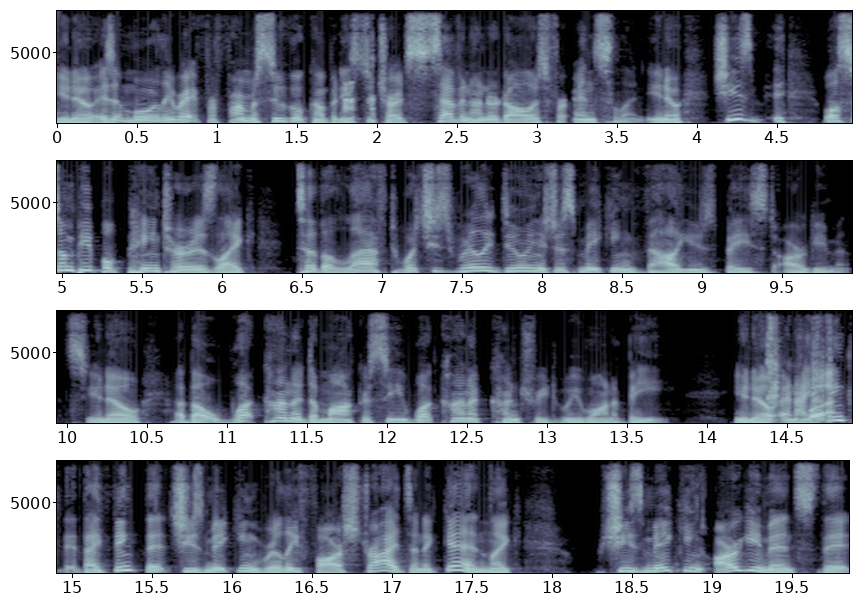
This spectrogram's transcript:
You know, is it morally right for pharmaceutical companies to charge seven hundred dollars for insulin? You know, she's well, some people paint her as like to the left. What she's really doing is just making values based arguments. You know, about what kind of democracy, what kind of country do we want to be? You know, and I think that I think that she's making really far strides. And again, like she's making arguments that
